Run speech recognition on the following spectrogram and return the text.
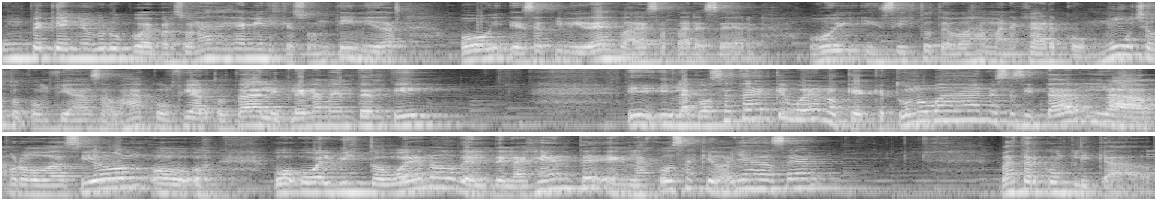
un pequeño grupo de personas de Géminis que son tímidas, hoy esa timidez va a desaparecer. Hoy, insisto, te vas a manejar con mucha autoconfianza, vas a confiar total y plenamente en ti. Y, la cosa está en que, bueno, que, que tú no vas a necesitar la aprobación o o, el visto bueno de, de, la gente en las cosas que vayas a hacer, va a estar complicado.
